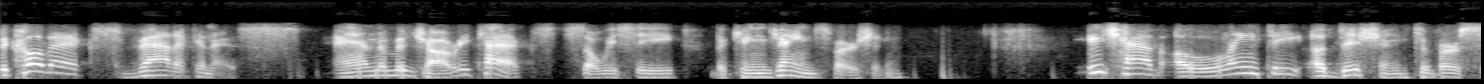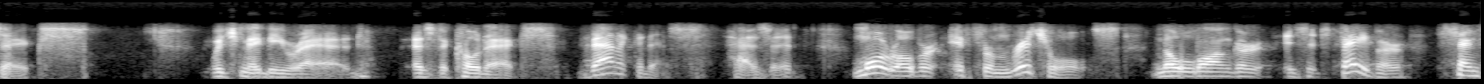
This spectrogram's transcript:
the Codex Vaticanus and the majority text, so we see the King James Version, each have a lengthy addition to verse 6, which may be read as the Codex Vaticanus has it. Moreover, if from rituals no longer is it favor, since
